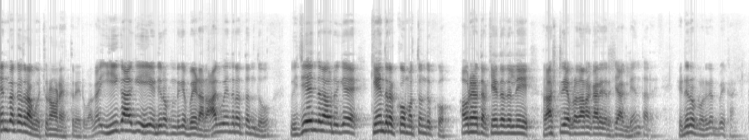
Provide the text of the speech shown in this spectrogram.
ಏನು ಬೇಕಾದರೂ ಆಗ್ಬೋದು ಚುನಾವಣೆ ಹತ್ತಿರ ಇರುವಾಗ. ಹೀಗಾಗಿ ಯಡಿಯೂರಪ್ಪನವರಿಗೆ ಬೇಡ. ರಾಘವೇಂದ್ರ ತಂದು ವಿಜೇಂದ್ರ ಅವರಿಗೆ ಕೇಂದ್ರಕ್ಕೋ ಮತ್ತೊಂದಕ್ಕೋ, ಅವ್ರು ಹೇಳ್ತಾರೆ, ಕೇಂದ್ರದಲ್ಲಿ ರಾಷ್ಟ್ರೀಯ ಪ್ರಧಾನ ಕಾರ್ಯದರ್ಶಿ ಆಗಲಿ ಅಂತಾರೆ. ಯಡಿಯೂರಪ್ಪನವ್ರಿಗೆ ಅದು ಬೇಕಾಗಿಲ್ಲ.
